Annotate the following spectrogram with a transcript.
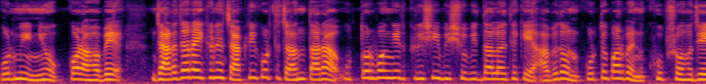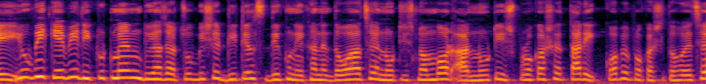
কর্মী নিয়োগ করা হবে। যারা যারা এখানে চাকরি করতে চান, তারা উত্তরবঙ্গের কৃষি বিশ্ববিদ্যালয় থেকে আবেদন করতে পারবেন খুব সহজেই। ইউবি কেবি রিক্রুটমেন্ট দুই হাজার চব্বিশের ডিটেলস দেখুন, এখানে দেওয়া আছে নোটিশ নম্বর আর নোটিশ প্রকাশের তারিখ কবে প্রকাশিত হয়েছে।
